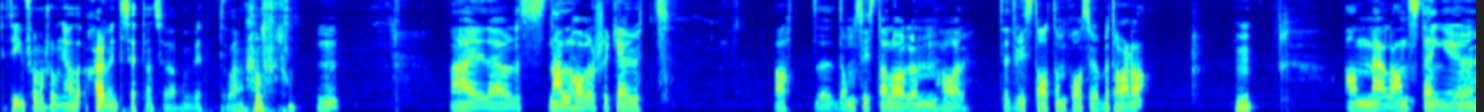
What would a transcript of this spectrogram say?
lite information. Jag har själv inte sett den så jag vet inte vad den handlar om. Mm. Nej, det är väl Snäll har väl skickat ut att eh, de sista lagen har ett visst datum på sig att betala. Mm. Anmälan stänger ju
